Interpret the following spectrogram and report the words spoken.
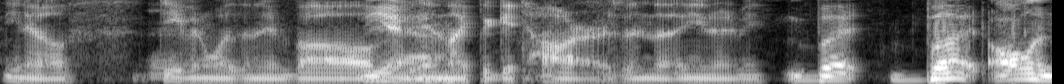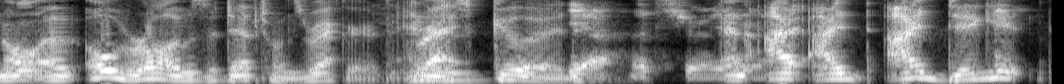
you know, Steven wasn't involved Yeah. in like the guitars and the, you know what I mean? But but all in all, uh, overall, it was a Deftones record, and it was good. Yeah, that's true. Yeah, and yeah. I, I I dig it.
